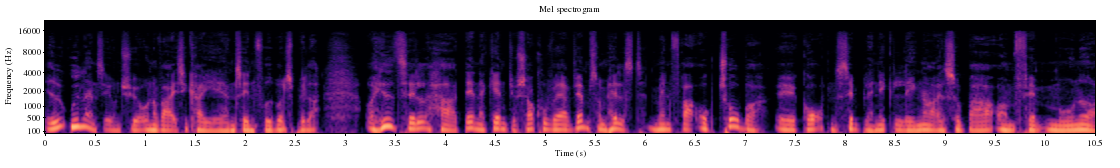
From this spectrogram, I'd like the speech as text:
udlandseventyr undervejs i karrieren til en fodboldspiller. Og hidtil har den agent jo så kunne være hvem som helst, men fra oktober øh, går den simpelthen ikke længere, altså bare om fem måneder.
